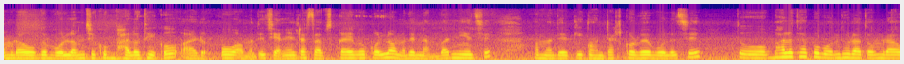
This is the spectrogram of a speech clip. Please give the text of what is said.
আমরা ওকে বললাম যে খুব ভালো থেকো আর ও আমাদের চ্যানেলটা সাবস্ক্রাইবও করল, আমাদের নাম্বার নিয়েছে, আমাদেরকে কন্ট্যাক্ট করবে বলেছে। তো ভালো থাকো বন্ধুরা, তোমরাও।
